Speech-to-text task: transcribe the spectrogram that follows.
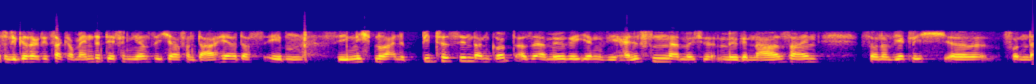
Also wie gesagt, die Sakramente definieren sich ja von daher, dass eben sie nicht nur eine Bitte sind an Gott, also er möge irgendwie helfen, er möge, möge nahe sein, sondern wirklich äh, von,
